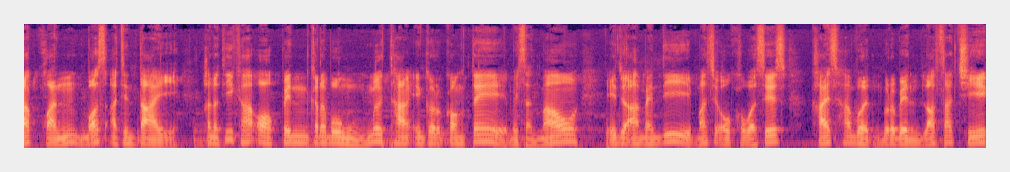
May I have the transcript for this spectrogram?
รับขวัญบอสอาร์เจนไตขณะที่ขาออกเป็นกระบุงเมื่อทางเอ็นโกรกองเต้เมสันเมาเอเดอาร์แมนดี้มาซิโอโควาซิสไคลส์ฮาร์เวิร์ดบรเบนลอสซัชชิก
